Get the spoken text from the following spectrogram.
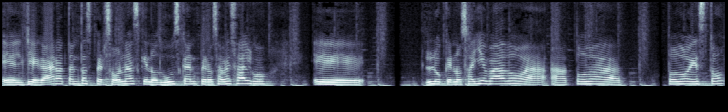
el llegar a tantas personas que nos buscan, pero sabes algo, eh, lo que nos ha llevado a, a todo esto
